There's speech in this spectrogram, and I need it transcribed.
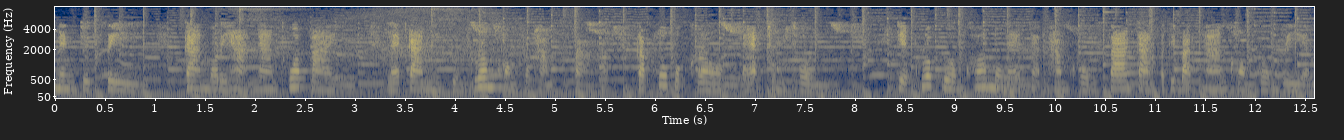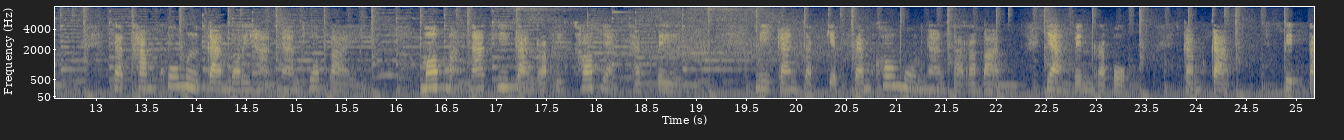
1.4 การบริหารงานทั่วไป และการมีส่วนร่วมของสถานศึกษา กับผู้ปกครองและชุมชน เก็บรวบรวมข้อมูลและจัดทำโครงสร้างการปฏิบัติงานของโรงเรียน จัดทำคู่มือการบริหารงานทั่วไป มอบหมายหน้าที่การรับผิดชอบอย่างชัดเจน มีการจัดเก็บแฟ้มข้อมูลงานสารบัญอย่างเป็นระบบกำกับ ติดต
